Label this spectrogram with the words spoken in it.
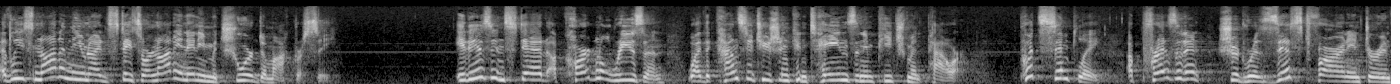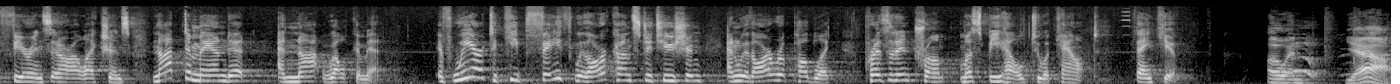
at least not in the United States or not in any mature democracy. It is instead a cardinal reason why the Constitution contains an impeachment power. Put simply, a president should resist foreign interference in our elections, not demand it and not welcome it. If we are to keep faith with our Constitution and with our republic, President Trump must be held to account. Thank you. Oh, and yeah.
